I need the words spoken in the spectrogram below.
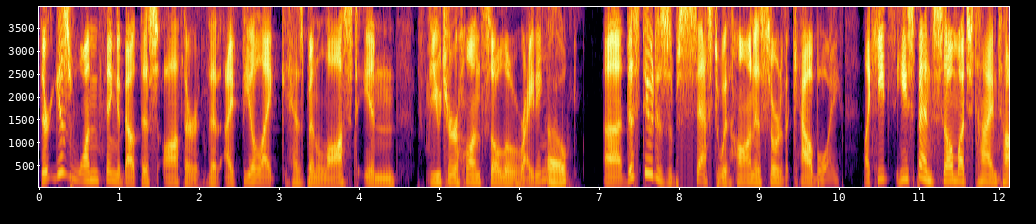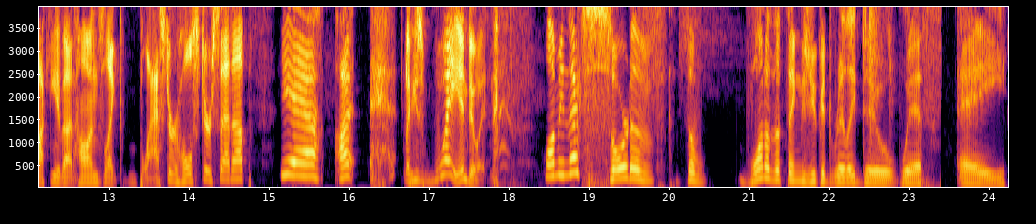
There is one thing about this author that I feel like has been lost in future Han Solo writing. Oh, Uh, this dude is obsessed with Han as sort of a cowboy. Like he he spends so much time talking about Han's like blaster holster setup. yeah. I Like he's way into it. well, I mean, that's sort of the one of the things you could really do with a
